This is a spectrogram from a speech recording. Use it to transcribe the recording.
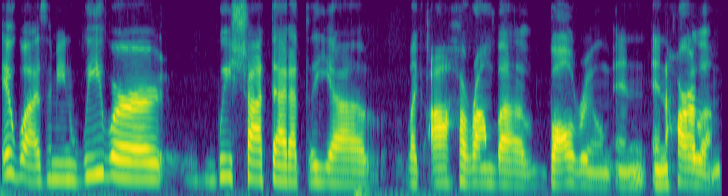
it was. I mean, we were we shot that at the uh, like Alhambra ballroom in in Harlem,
